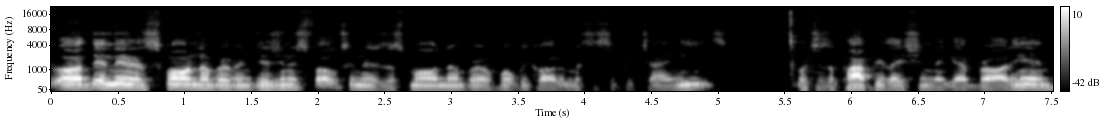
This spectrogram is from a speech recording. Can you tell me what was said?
well, then there's a small number of indigenous folks, and there's a small number of what we call the Mississippi Chinese, which is a population that got brought in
